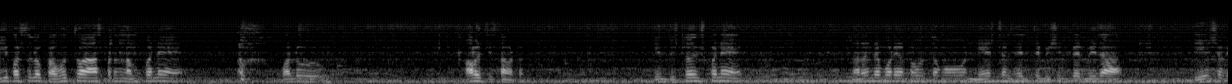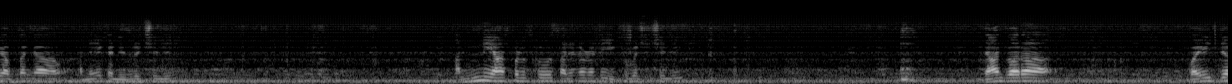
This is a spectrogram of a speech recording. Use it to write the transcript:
ఈ పరిస్థితిలో ప్రభుత్వ హాస్పిటల్ నమ్ముకొనే వాళ్ళు ఆలోచిస్తూ ఉంటారు దీన్ని దృష్టిలో ఉంచుకునే నరేంద్ర మోడీ ప్రభుత్వము నేషనల్ హెల్త్ మిషన్ పేరు మీద దేశవ్యాప్తంగా అనేక నిధులు ఇచ్చింది. అన్ని హాస్పిటల్స్కు సరైనటువంటి ఎక్విప్మెంట్స్ ఇచ్చింది. దాని ద్వారా వైద్య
